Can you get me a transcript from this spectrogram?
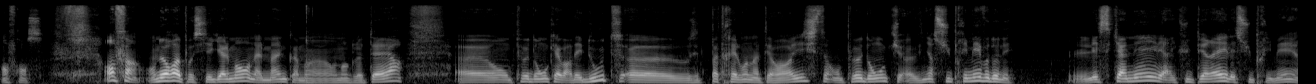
en France. Enfin, en Europe aussi également, en Allemagne comme euh, en Angleterre, euh, on peut donc avoir des doutes, euh, vous n'êtes pas très loin d'un terroriste, on peut donc venir supprimer vos données. Les scanner, les récupérer, les supprimer.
